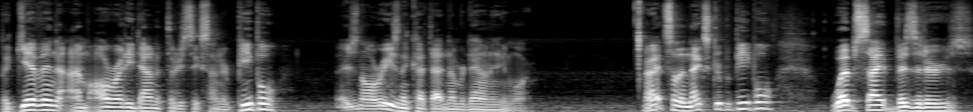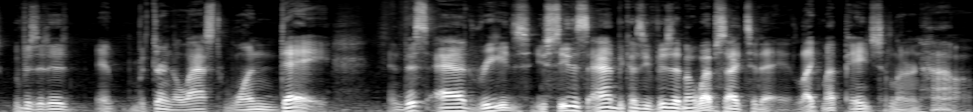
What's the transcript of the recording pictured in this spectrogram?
But given I'm already down to 3,600 people, there's no reason to cut that number down anymore. All right, so the next group of people website visitors who visited during the last one day. And this ad reads You see this ad because you visited my website today. Like my page to learn how.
